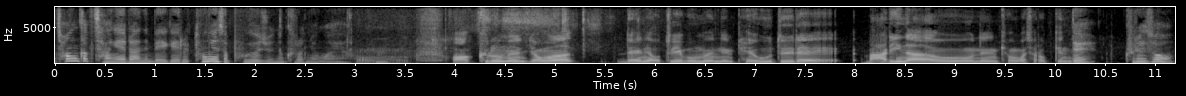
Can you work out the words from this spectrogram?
청각 장애라는 매개를 통해서 보여주는 그런 영화예요. 어. 아 그러면 영화 내내 어떻게 보면은 배우들의 말이 나오는 경우가 잘 없겠네요. 네. 그래서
